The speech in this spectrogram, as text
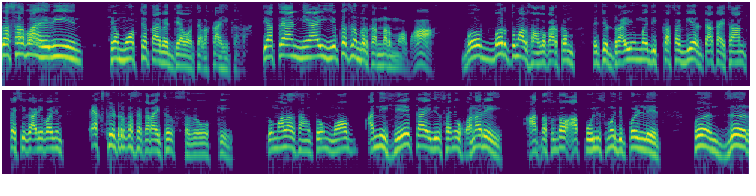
जसा बाहेर येईन ह्या मॉबच्या ताब्यात द्यावा त्याला काही करा. त्याचा न्याय एकच नंबर करणार मॉब हा. बरोबर तुम्हाला सांगतो कार्यक्रम त्याच्या ड्रायव्हिंगमध्ये कसा गिअर टाकायचा आणि कशी गाडी पाहिजे ॲक्सिलेटर कसं करायचं सगळं ओके. तुम्हाला सांगतो मॉब आणि हे काही दिवसांनी होणार आहे. आतासुद्धा पोलीसमध्ये पडलेत. पण जर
